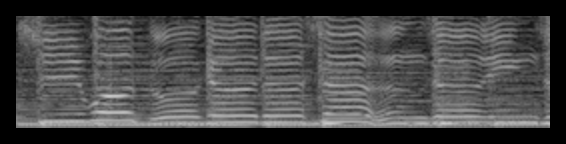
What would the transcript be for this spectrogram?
使我做个得胜者，因着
